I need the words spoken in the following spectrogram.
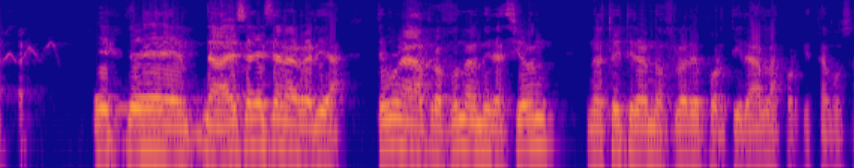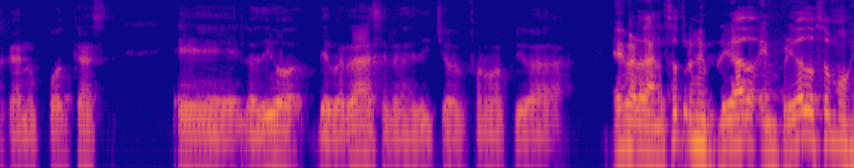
este, no, esa, esa es la realidad. Tengo una profunda admiración no estoy tirando flores por tirarlas porque estamos acá en un podcast. Eh, lo digo de verdad, se los he dicho en forma privada. Es verdad, nosotros en privado, en privado somos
